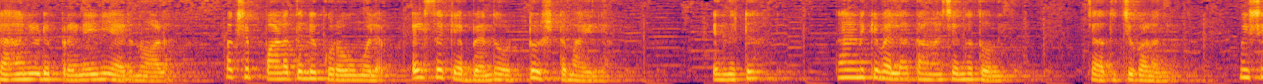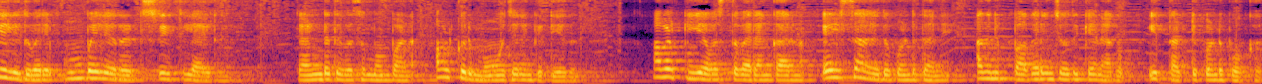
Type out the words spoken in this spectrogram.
ഡാനിയുടെ പ്രണയിനിയായിരുന്നു ആൾ. പക്ഷെ പണത്തിന്റെ കുറവ് മൂലം എൽസയ്ക്ക് ആ ബന്ധം ഒട്ടും ഇഷ്ടമായില്ല. എന്നിട്ട് ധരണിക്ക് വല്ലാത്ത ആശങ്ക തോന്നി. ചതിച്ചു കളഞ്ഞു. മിഷേൽ ഇതുവരെ മുംബൈയിലെ റെഡ് സ്ട്രീറ്റിലായിരുന്നു. രണ്ട് ദിവസം മുമ്പാണ് അവൾക്കൊരു മോചനം കിട്ടിയത്. അവൾക്ക് ഈ അവസ്ഥ വരാൻ കാരണം എൽസ ആയതുകൊണ്ട് തന്നെ അതിന് പകരം ചോദിക്കാനാകും ഈ തട്ടിക്കൊണ്ടു പോക്ക്.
